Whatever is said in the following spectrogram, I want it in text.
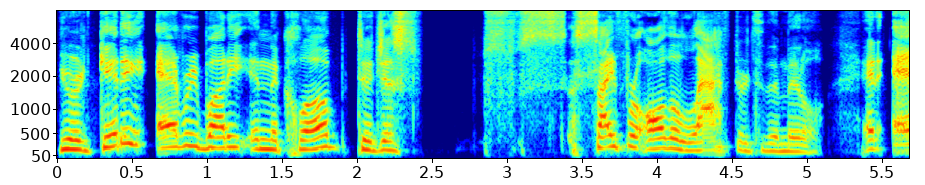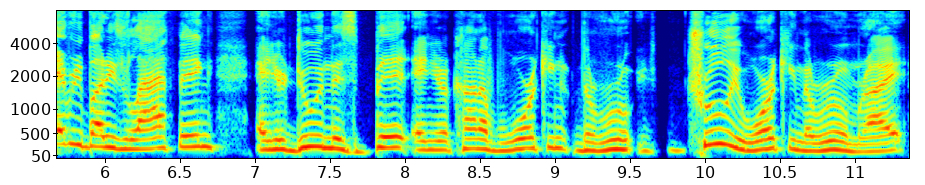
you're getting everybody in the club to just cipher all the laughter to the middle. And everybody's laughing and you're doing this bit and you're kind of working the room truly working the room right?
